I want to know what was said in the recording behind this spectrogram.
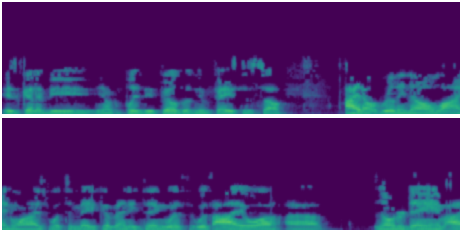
is going to be you know completely filled with new faces. So I don't really know line wise what to make of anything with with Iowa. Uh, Notre Dame, I,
